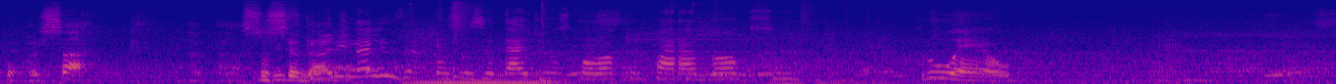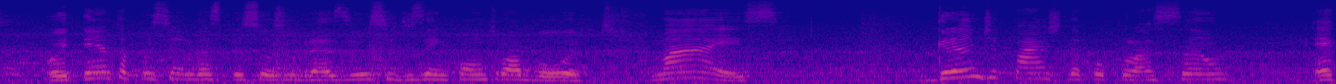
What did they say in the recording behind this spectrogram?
Conversar. A- sociedade. A sociedade nos coloca um paradoxo cruel. 80% das pessoas no Brasil se dizem contra o aborto, mas grande parte da população é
